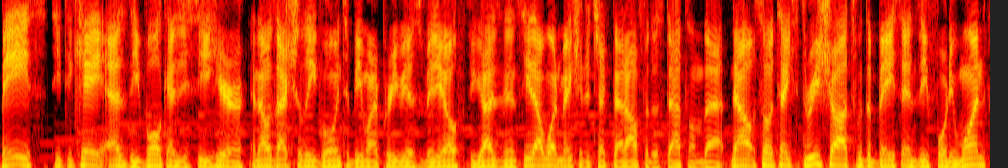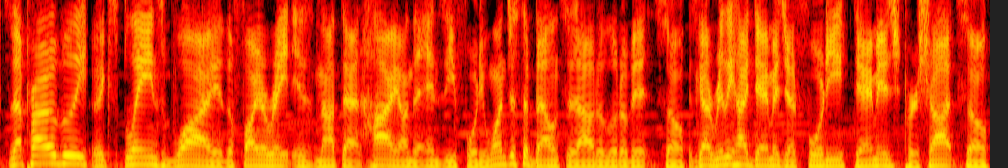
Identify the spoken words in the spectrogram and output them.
base TTK as the Volk, as you see here. And that was actually going to be my previous video. If you guys didn't see that one, make sure to check that out for the stats on that. Now, so it takes three shots with the base NZ41. So that probably explains why the fire rate is not that high on the NZ41, just to balance it out a little bit. So it's got really high damage at 40 damage per shot. So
